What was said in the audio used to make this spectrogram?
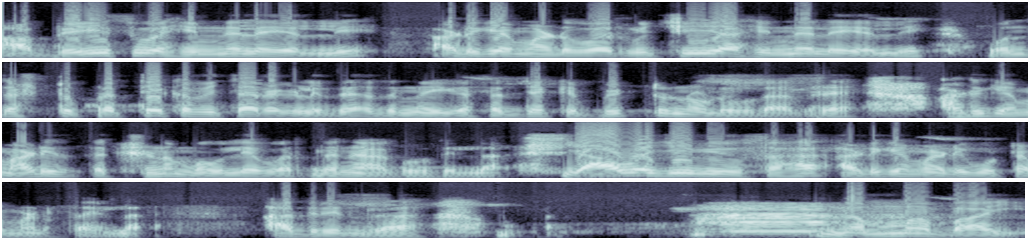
ಆ ಬೇಯಿಸುವ ಹಿನ್ನೆಲೆಯಲ್ಲಿ, ಅಡುಗೆ ಮಾಡುವ ರುಚಿಯ ಹಿನ್ನೆಲೆಯಲ್ಲಿ ಒಂದಷ್ಟು ಪ್ರತ್ಯೇಕ ವಿಚಾರಗಳಿದೆ. ಅದನ್ನ ಈಗ ಸದ್ಯಕ್ಕೆ ಬಿಟ್ಟು ನೋಡುವುದಾದ್ರೆ, ಅಡುಗೆ ಮಾಡಿದ ತಕ್ಷಣ ಮೌಲ್ಯವರ್ಧನೆ ಆಗುವುದಿಲ್ಲ. ಯಾವ ಜೀವಿಯು ಸಹ ಅಡುಗೆ ಮಾಡಿ ಊಟ ಮಾಡ್ತಾ ಇಲ್ಲ. ಆದ್ರಿಂದ ನಮ್ಮ ಬಾಯಿ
